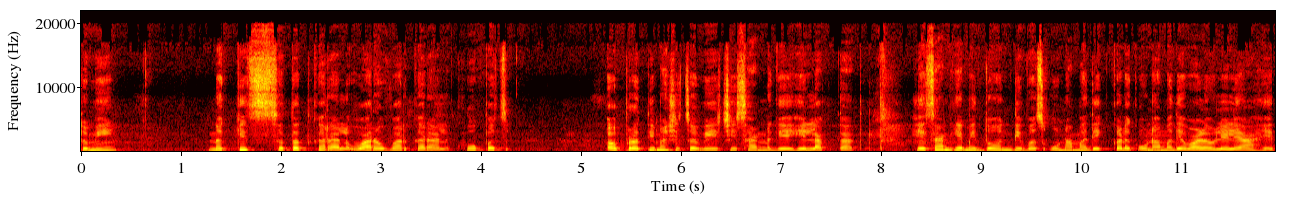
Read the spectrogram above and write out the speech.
तुम्ही नक्कीच सतत कराल वारंवार कराल. खूपच अप्रतिम अशी चवीची सांडगे हे लागतात. हे सांडगे मी दोन दिवस उन्हामध्ये कडक उन्हामध्ये वाळवलेले आहेत.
